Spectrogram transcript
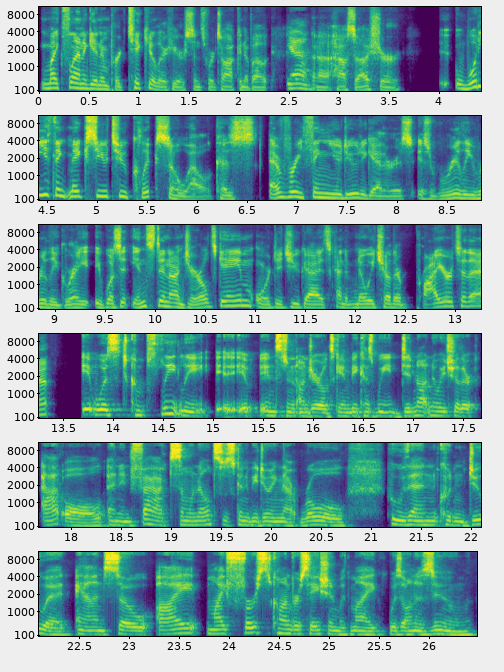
Mike Flanagan in particular here, since we're talking about yeah. Uh, House Usher, what do you think makes you two click so well? Because everything you do together is is really really great. It was it instant on Gerald's game, or did you guys kind of know each other prior to that? It was completely instant on Gerald's game because we did not know each other at all. And in fact, someone else was going to be doing that role who then couldn't do it. And so I, my first conversation with Mike was on a Zoom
